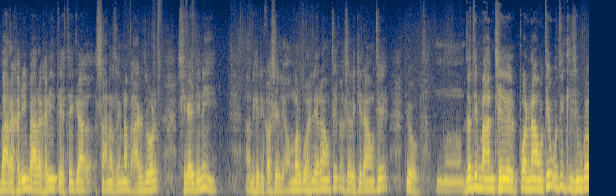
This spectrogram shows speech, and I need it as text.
बाह्रखरी बाह्रखरी त्यस्तैका साना साना भागजोड सिकाइदिने। अनिखेरि कसैले अमरकोश लिएर आउँथे कसैले किरा आउँथे त्यो जति मान्छे पढ्न आउँथे उति किसिमको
